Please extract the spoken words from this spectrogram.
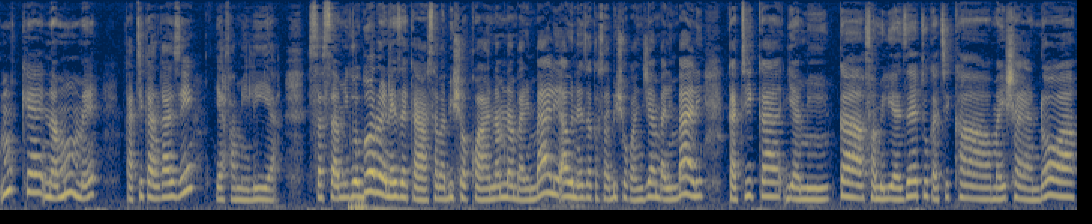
mke na mume katika ngazi ya familia. Sasa migogoro inaweza ikasababishwa kwa namna mbalimbali au inaweza ikasababishwa kwa njia mbalimbali katika jamii ka familia zetu katika maisha ya ndoa.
